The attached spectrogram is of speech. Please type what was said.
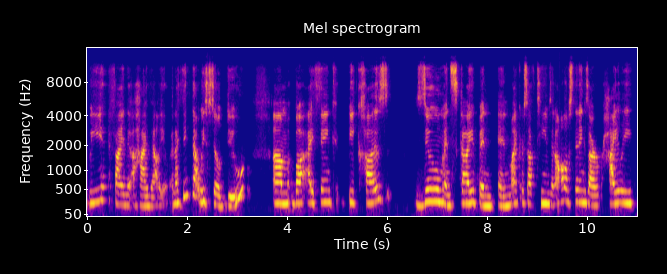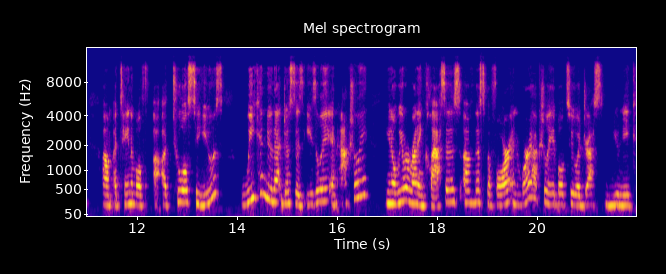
we find a high value and i think that we still do um, but i think because zoom and skype and, and microsoft teams and all those things are highly um, attainable uh, uh tools to use we can do that just as easily and actually you know, we were running classes of this before, and we're actually able to address unique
